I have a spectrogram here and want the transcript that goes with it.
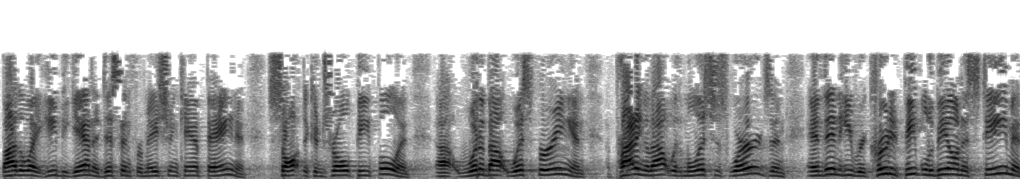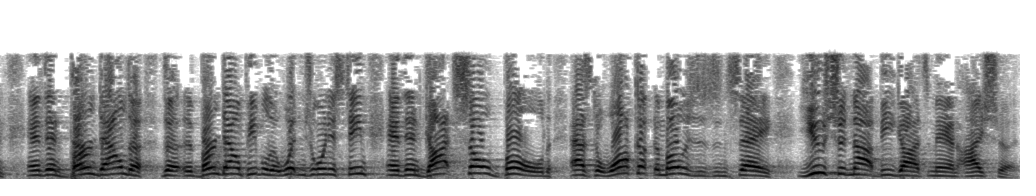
By the way, he began a disinformation campaign and sought to control people and uh, went about whispering and prating about with malicious words. And, and then he recruited people to be on his team and, and then burned down the, the burned down people that wouldn't join his team. And then got so bold as to walk up to Moses and say, "You should not be God's man. I should."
